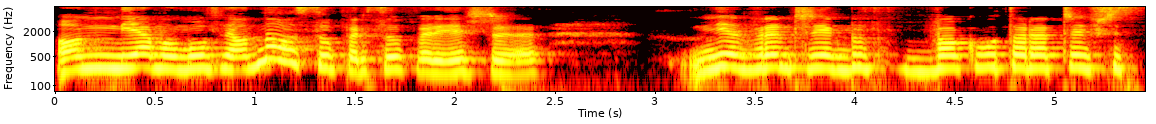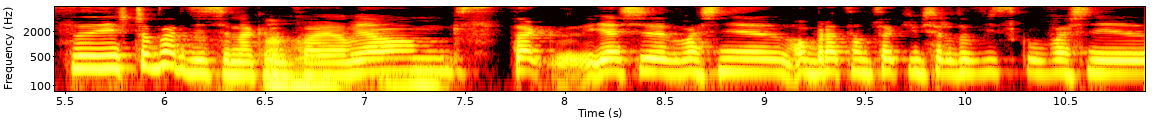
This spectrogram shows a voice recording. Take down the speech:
On, ja mu mówię, no super, super, jeszcze. Nie, wręcz jakby wokół to raczej wszyscy jeszcze bardziej się nakręcają. Ja mam tak, ja się właśnie obracam w takim środowisku właśnie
